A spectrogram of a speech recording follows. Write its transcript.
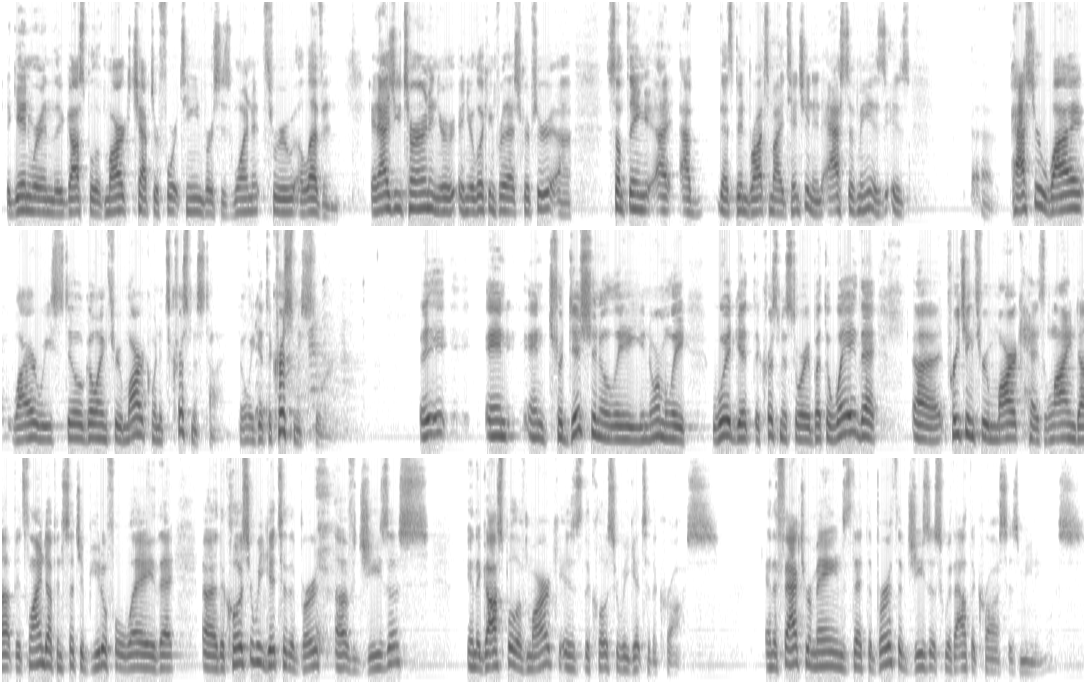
Again, we're in the Gospel of Mark, chapter 14, verses 1 through 11. And as you turn and you're, and you're looking for that scripture, uh, something I, that's been brought to my attention and asked of me is, is uh, Pastor, why, why are we still going through Mark when it's Christmas time? Don't we get the Christmas story? It, and and traditionally you normally would get the christmas story but the way that uh, preaching through mark has lined up it's lined up in such a beautiful way that uh, the closer we get to the birth of jesus in the gospel of mark is the closer we get to the cross and the fact remains that the birth of jesus without the cross is meaningless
